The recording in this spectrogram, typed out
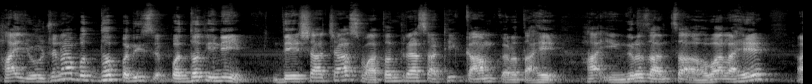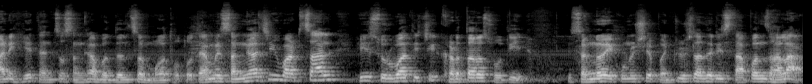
हा योजनाबद्ध परिस पद्धतीने देशाच्या स्वातंत्र्यासाठी काम करत आहे. हा इंग्रजांचा अहवाल आहे आणि हे त्यांचं संघाबद्दलचं मत होतं. त्यामुळे संघाची वाटचाल ही सुरुवातीची खडतरच होती. संघ एकोणीसशे पंचवीसला जरी स्थापन झाला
